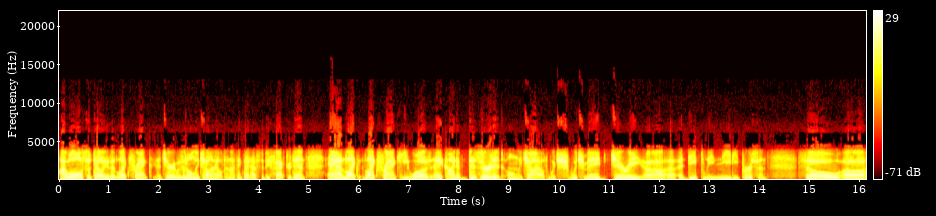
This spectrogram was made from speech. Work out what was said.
I will also tell you that, like Frank, uh, Jerry was an only child, and I think that has to be factored in. And like like Frank, he was a kind of deserted only child, which which made Jerry uh, a, a deeply needy person. So, uh,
